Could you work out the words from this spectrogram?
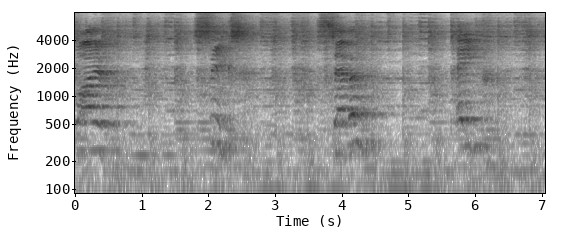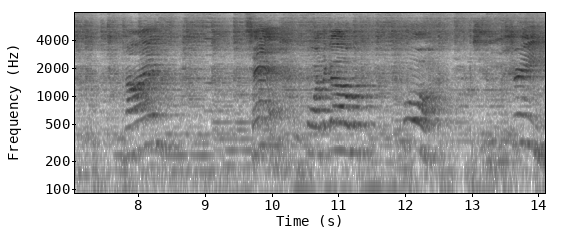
five, six, seven, eight, nine, ten. Four to go. Four, three,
